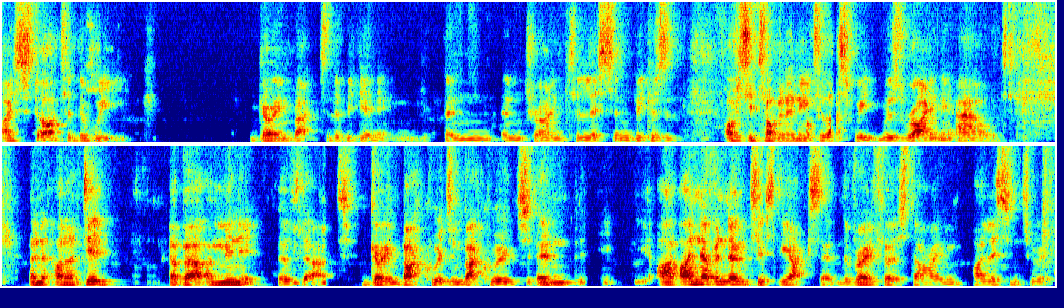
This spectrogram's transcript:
I started the week going back to the beginning and and trying to listen because obviously Tom and Anita last week was writing it out. And and I did about a minute of that going backwards and backwards. And I, I never noticed the accent the very first time I listened to it.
